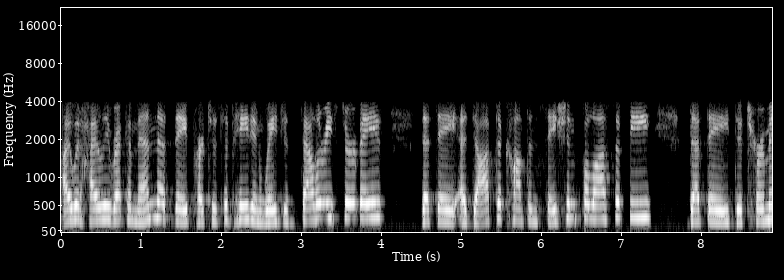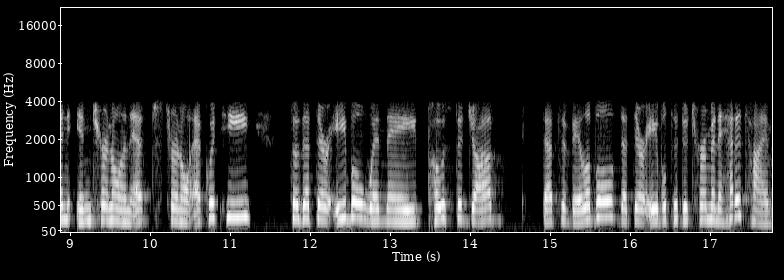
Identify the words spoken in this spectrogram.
I would highly recommend that they participate in wage and salary surveys, that they adopt a compensation philosophy, that they determine internal and external equity so that they're able, when they post a job that's available, that they're able to determine ahead of time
